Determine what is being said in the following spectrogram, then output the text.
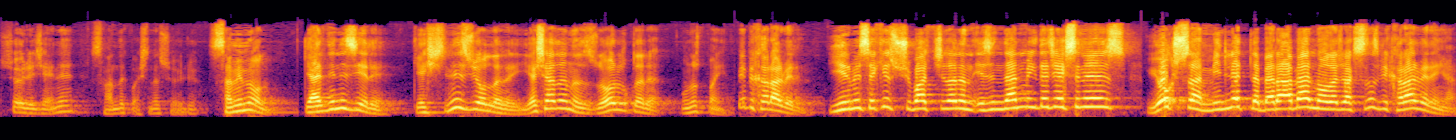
söyleyeceğini sandık başında söylüyor. Samimi olun. Geldiğiniz yeri, geçtiğiniz yolları, yaşadığınız zorlukları unutmayın. Ve bir karar verin. 28 Şubatçıların izinden mi gideceksiniz? Yoksa milletle beraber mi olacaksınız? Bir karar verin ya.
